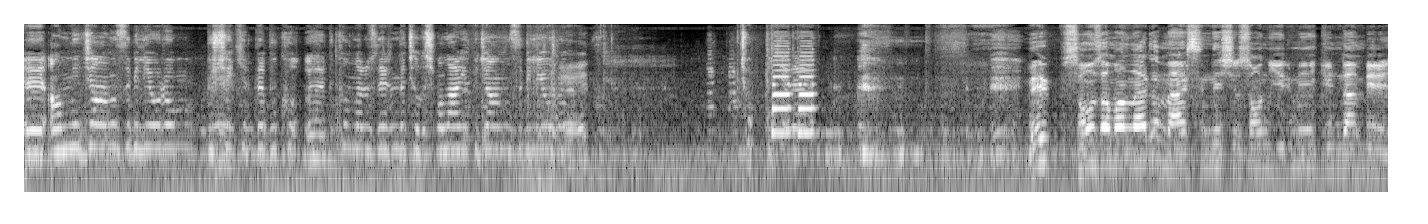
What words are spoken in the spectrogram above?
e, anlayacağınızı biliyorum. Bu şekilde bu, e, bu konular üzerinde çalışmalar yapacağınızı biliyorum. Evet. Çok bir kere Ve son zamanlarda Mersin'de işte son 20 günden beri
